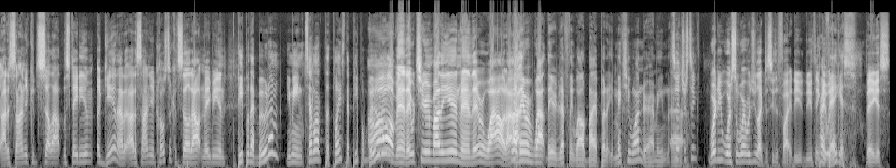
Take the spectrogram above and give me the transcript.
Adesanya could sell out the stadium again. Adesanya Costa could sell it out maybe in the people that booed him. You mean sell out the place that people booed? Oh man, they were cheering by the end, man. They were wild. Well, I, they were wild. They were definitely wild by it, but it makes you wonder. I mean, it's uh, interesting. Where do you? Where, so where would you like to see the fight? Do you do you think Probably Vegas? Vegas.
